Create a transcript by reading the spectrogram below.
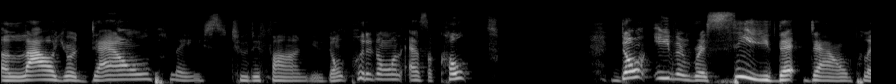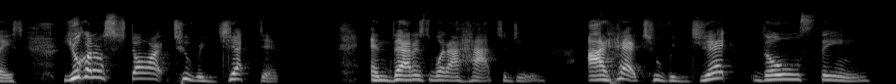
allow your down place to define you. Don't put it on as a coat. Don't even receive that down place. You're going to start to reject it. And that is what I had to do. I had to reject those things.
